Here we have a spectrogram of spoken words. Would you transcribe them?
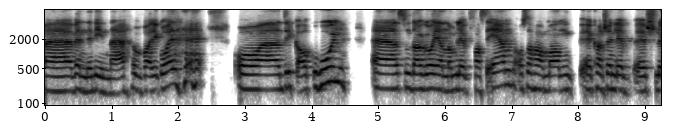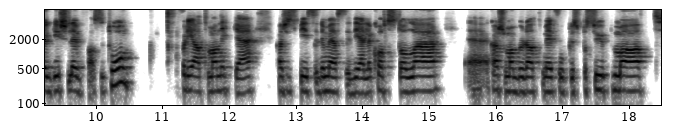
eh, vennene dine var i går, og eh, drikke alkohol, som da går gjennom leverfase 1, og så har man kanskje en lev sluggish leverfase 2, fordi at man ikke kanskje spiser det mest ideelle kostholdet. Kanskje man burde hatt mer fokus på supermat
